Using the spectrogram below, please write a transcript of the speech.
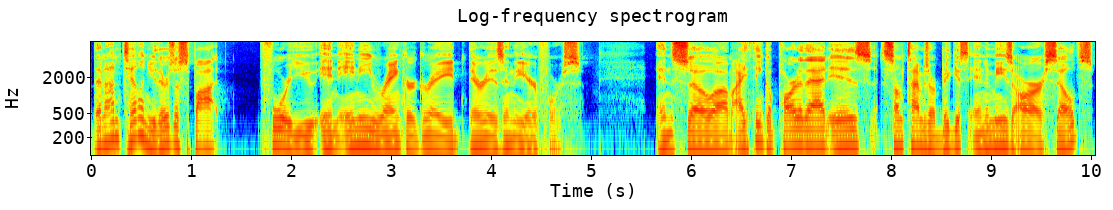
then I'm telling you, there's a spot for you in any rank or grade there is in the Air Force. And so um, I think a part of that is sometimes our biggest enemies are ourselves.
